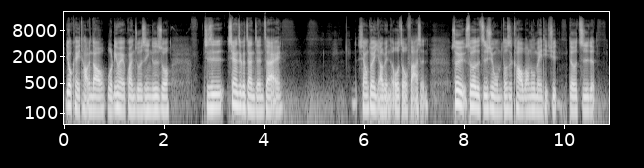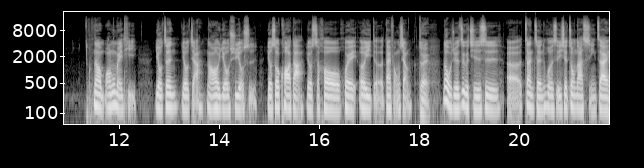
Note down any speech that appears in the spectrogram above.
又可以讨论到我另外一个关注的事情，就是说，其实现在这个战争在相对遥远的欧洲发生，所以所有的资讯我们都是靠网络媒体去得知的。那网络媒体有真有假，然后有虚有实，有时候夸大，有时候会恶意的带风向。对，那我觉得这个其实是呃战争或者是一些重大事情在。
